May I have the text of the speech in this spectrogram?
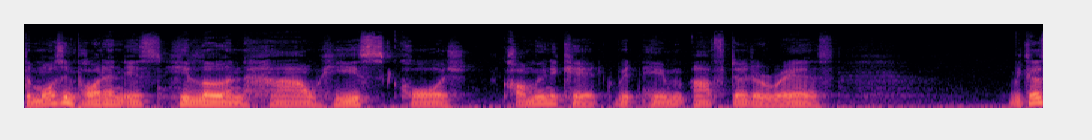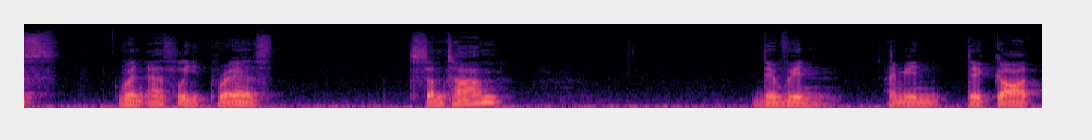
the most important is he learned how his coach communicate with him after the race because when athlete race sometimes they win i mean they got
